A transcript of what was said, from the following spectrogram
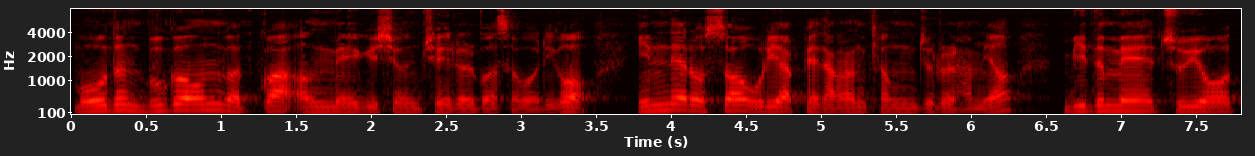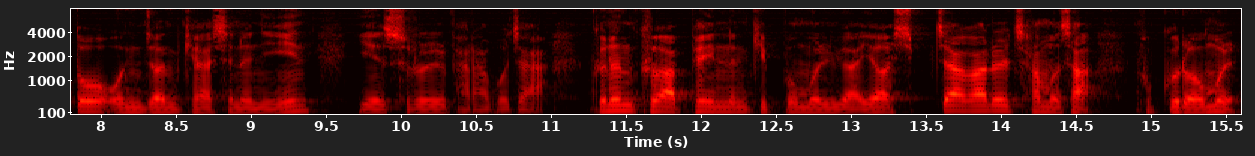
모든 무거운 것과 얽매이기 쉬운 죄를 벗어버리고 인내로서 우리 앞에 당한 경주를 하며 믿음의 주요 또 온전케 하시는 이인 예수를 바라보자. 그는 그 앞에 있는 기쁨을 위하여 십자가를 참으사 부끄러움을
